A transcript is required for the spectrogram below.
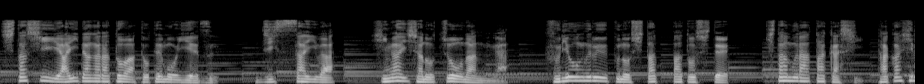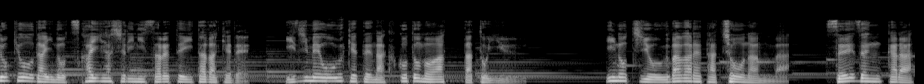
親しい間柄とはとても言えず実際は被害者の長男が不良グループの下っ端として北村隆隆弘兄弟の使い走りにされていただけでいじめを受けて泣くこともあったという。命を奪われた長男は生前から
